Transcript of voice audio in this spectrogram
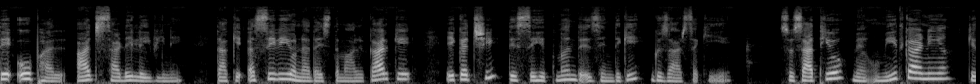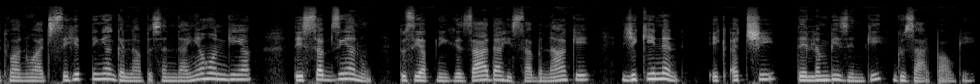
ਤੇ ਉਹ ਫਲ ਅੱਜ ਸਾਡੇ ਲਈ ਵੀ ਨੇ। ਤਾਂ ਕਿ ਅਸੀਂ ਵੀ ਉਹਨਾਂ ਦਾ ਇਸਤੇਮਾਲ ਕਰਕੇ ਇੱਕ ਅੱਛੀ ਤੇ ਸਿਹਤਮੰਦ ਜ਼ਿੰਦਗੀ گزار ਸਕੀਏ ਸੋ ਸਾਥੀਓ ਮੈਂ ਉਮੀਦ ਕਰਨੀ ਆ ਕਿ ਤੁਹਾਨੂੰ ਅੱਜ ਸਿਹਤ ਦੀਆਂ ਗੱਲਾਂ ਪਸੰਦ ਆਈਆਂ ਹੋਣਗੀਆਂ ਤੇ ਸਬਜ਼ੀਆਂ ਨੂੰ ਤੁਸੀਂ ਆਪਣੀ ਗਿਜ਼ਾ ਦਾ ਹਿੱਸਾ ਬਣਾ ਕੇ ਯਕੀਨਨ ਇੱਕ ਅੱਛੀ ਤੇ ਲੰਬੀ ਜ਼ਿੰਦਗੀ گزار ਪਾਓਗੇ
